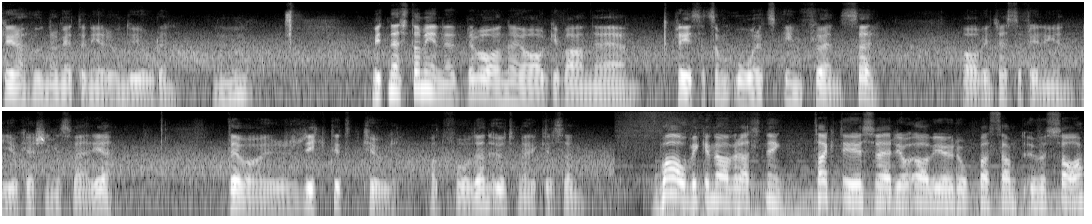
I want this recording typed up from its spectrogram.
Flera hundra meter ner under jorden. Mm. Mitt nästa minne det var när jag vann eh, priset som årets influencer av intresseföreningen Geocaching i Sverige. Det var riktigt kul att få den utmärkelsen. Wow, vilken överraskning! Tack till er i Sverige och övriga Europa samt USA.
